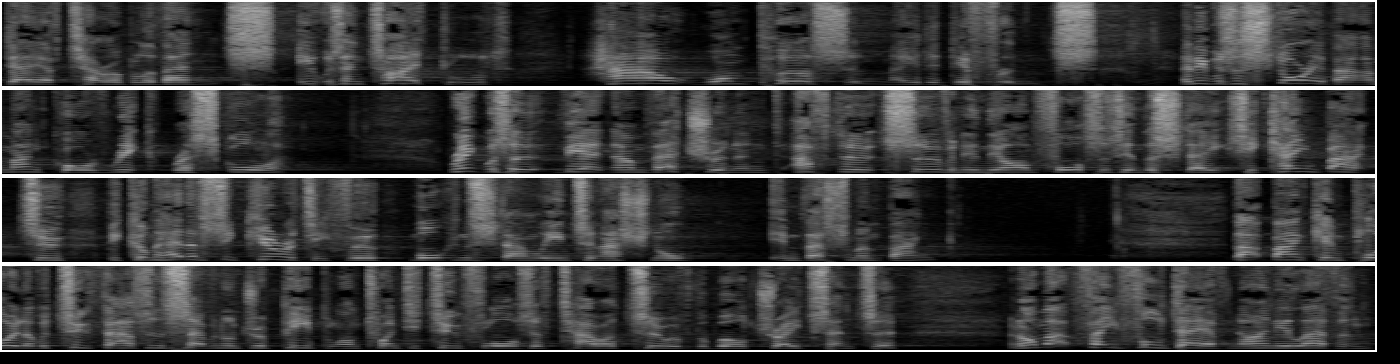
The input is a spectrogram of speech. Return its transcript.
day of terrible events. It was entitled How One Person Made a Difference. And it was a story about a man called Rick Rescorla. Rick was a Vietnam veteran, and after serving in the armed forces in the States, he came back to become head of security for Morgan Stanley International Investment Bank. That bank employed over 2,700 people on 22 floors of Tower 2 of the World Trade Center. And on that fateful day of 9 11,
